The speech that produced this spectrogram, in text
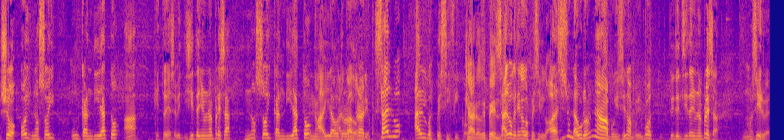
yo hoy no soy un candidato a, que estoy hace 27 años en una empresa, no soy candidato No, a ir a otro al lado. contrario. Salvo algo específico. Claro, depende. Salvo que tenga algo específico. Ahora, si es un laburo, no, porque si no, porque vos estuviste 27 años en una empresa, no me sirve.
